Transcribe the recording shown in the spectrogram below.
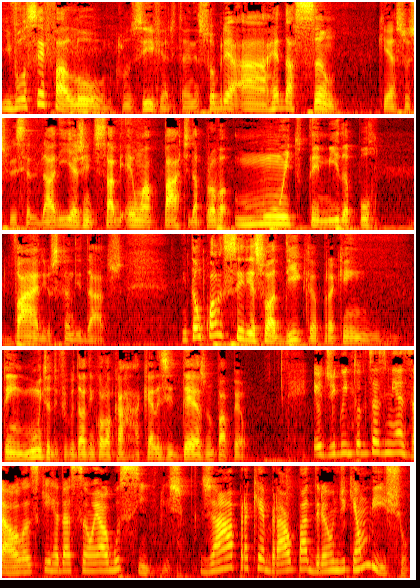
E você falou, inclusive, Aritânia, sobre a redação, que é a sua especialidade, e a gente sabe é uma parte da prova muito temida por vários candidatos. Então, qual seria a sua dica para quem tem muita dificuldade em colocar aquelas ideias no papel? Eu digo em todas as minhas aulas que redação é algo simples, já para quebrar o padrão de que é um bicho.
